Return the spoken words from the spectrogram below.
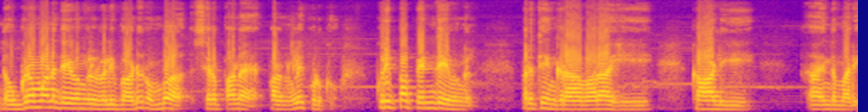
இந்த உக்ரமான தெய்வங்கள் வழிபாடு ரொம்ப சிறப்பான பலன்களை கொடுக்கும். குறிப்பாக பெண் தெய்வங்கள். பிரத்யங்கரா வராகி காளி இந்த மாதிரி.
